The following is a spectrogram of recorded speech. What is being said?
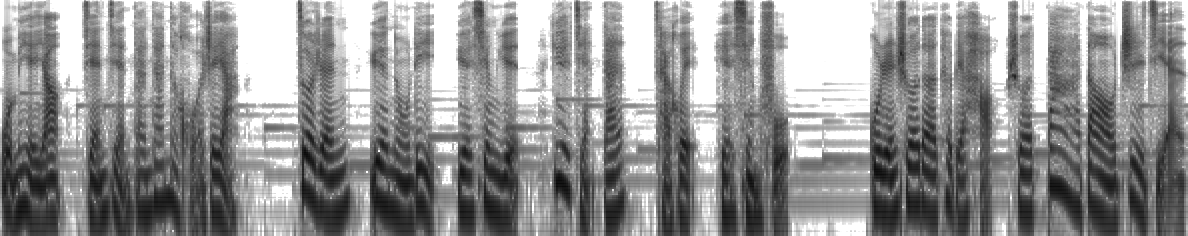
我们也要简简单单的活着呀。做人越努力越幸运，越简单才会越幸福。古人说的特别好，说大道至简。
